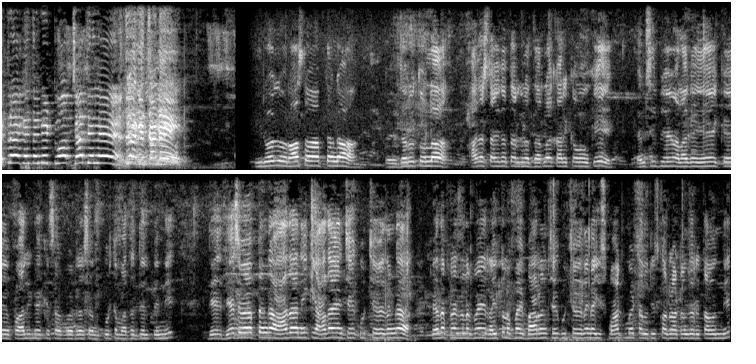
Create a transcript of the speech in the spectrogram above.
వ్యతిరేకించండి టాప్ ఛార్జీలని. వ్యతిరేకించండి. ఈరోజు రాష్ట్ర వ్యాప్తంగా జరుగుతున్న ఆగస్టు ఐదో తారీఖున ధర్నా కార్యక్రమంకి ఎంసీపీఐ అలాగే AIK all India Kisan federation పూర్తి మద్దతు తెలిపింది. దే దేశవ్యాప్తంగా ఆదాయానికి ఆదాయం చేకూర్చే విధంగా పేద ప్రజలపై రైతులపై భారం చేకూర్చే విధంగా ఈ స్మార్ట్ మీటర్లు తీసుకొని రావడం జరుగుతూ ఉంది.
